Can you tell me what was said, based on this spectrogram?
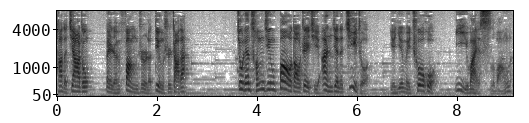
他的家中被人放置了定时炸弹，就连曾经报道这起案件的记者，也因为车祸意外死亡了。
